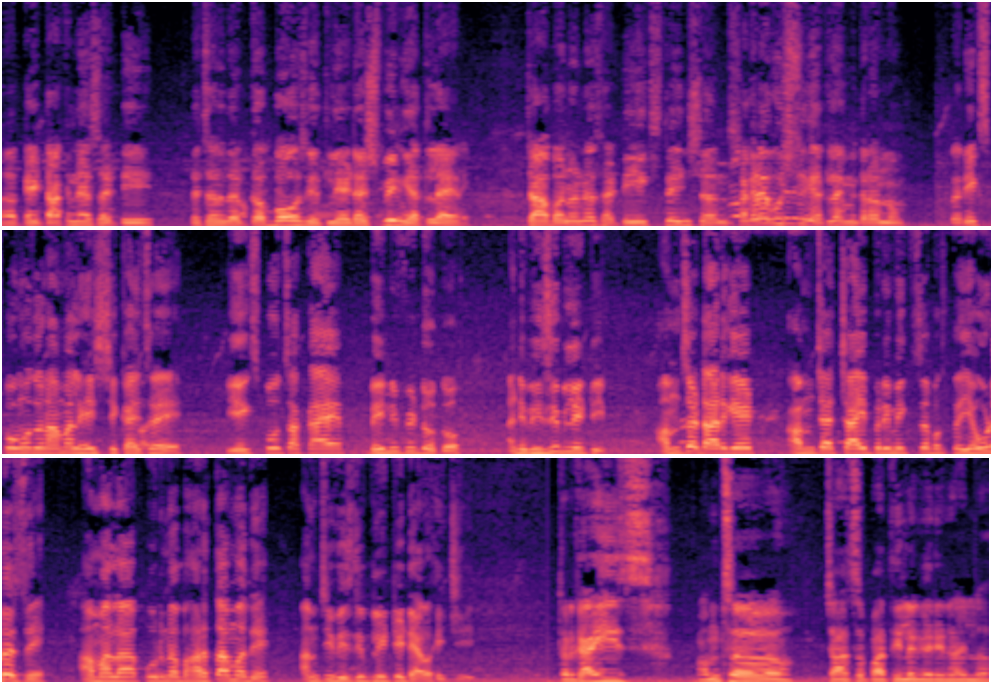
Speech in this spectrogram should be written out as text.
अं, काही टाकण्यासाठी. त्याच्यानंतर कप बॉक्स घेतले डस्टबिन घेतलाय. चहा बनवण्यासाठी एक्सटेन्शन सगळ्या गोष्टी घेतल्या मित्रांनो. तर एक्सपो मधून आम्हाला हेच शिकायचं आहे की एक्सपोचा काय बेनिफिट होतो आणि व्हिजिबिलिटी आमचं टार्गेट आमच्या चाय प्रेमिकचं फक्त एवढंच आहे. आम्हाला पूर्ण भारतामध्ये आमची व्हिजिबिलिटी ठेवायची तर गाईज आमचं चहाचं पातीलं घरी राहिलं.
